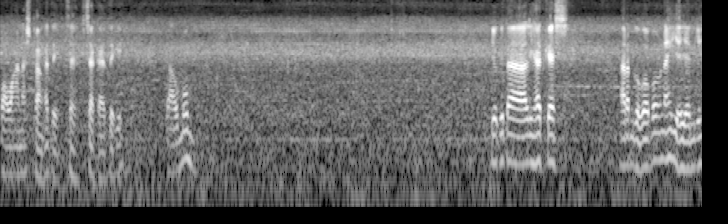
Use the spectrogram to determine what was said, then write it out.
Pawanas banget ya jagat iki. Ya umum. Yuk kita lihat guys. Arep nggawa apa meneh yayan iki.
